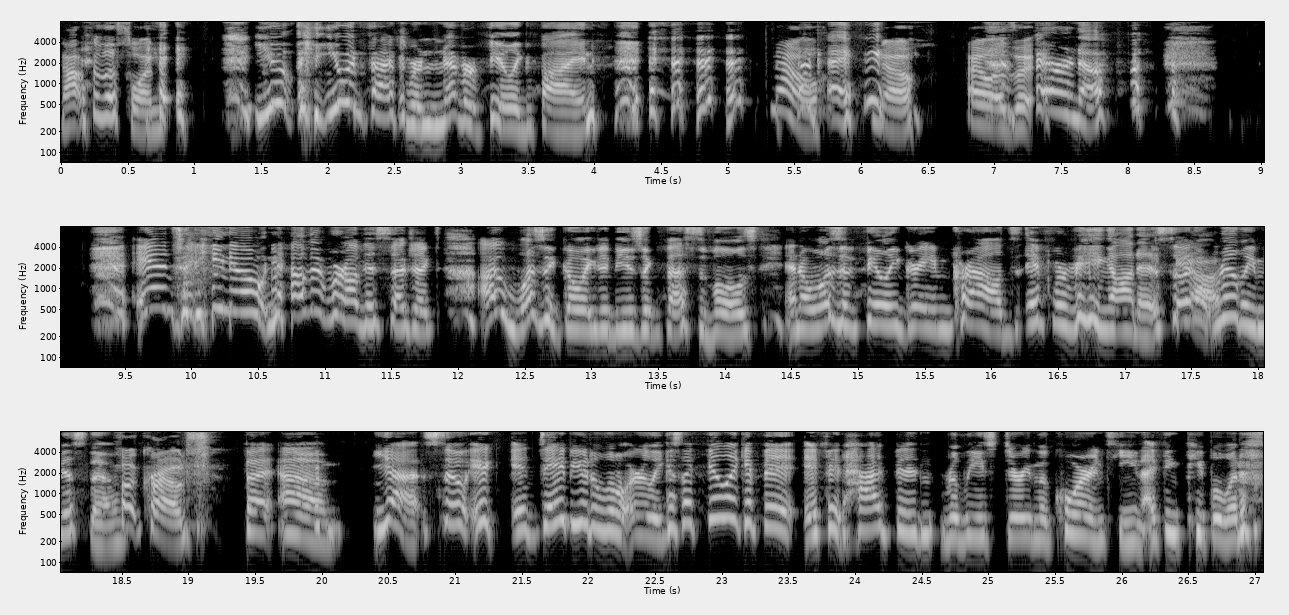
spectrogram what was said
Not for this one. You, you in fact were never feeling fine. No. Okay. No. I wasn't. Fair enough. And, you know, now that we're on this subject, I wasn't going to music festivals and I wasn't feeling great in crowds, if we're being honest. So I don't really miss them. Fuck crowds. But, um, yeah, so it, it debuted a little early because I feel like if it, if it had been released during the quarantine, I think people would have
